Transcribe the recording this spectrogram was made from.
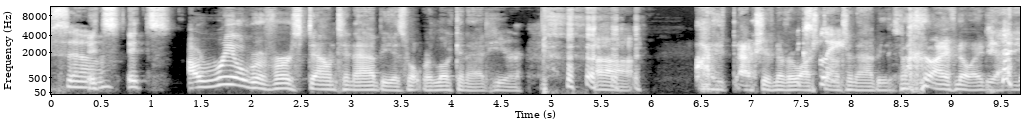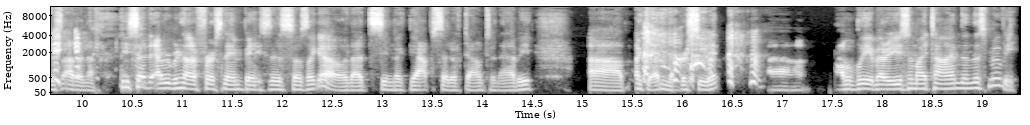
So It's it's a real reverse Downton Abbey is what we're looking at here. Uh, I actually have never watched Explain. Downton Abbey, so I have no idea. I'm just, I don't know. He said everybody's on a first name basis, so I was like, oh, that seemed like the opposite of Downton Abbey. Uh, again, never seen it. Uh, probably a better use of my time than this movie.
